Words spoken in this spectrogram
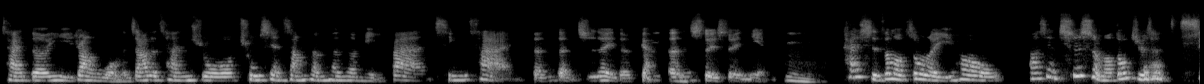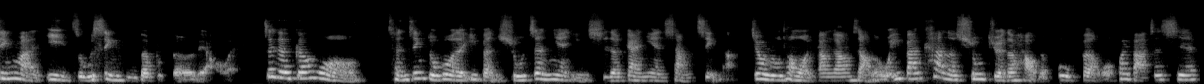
才得以让我们家的餐桌出现香喷喷的米饭、青菜等等之类的感恩碎碎念。嗯，开始这么做了以后，发现吃什么都觉得心满意足、幸福的不得了。哎，这个跟我。曾经读过的一本书《正念饮食》的概念相近啊，就如同我刚刚讲的，我一般看了书觉得好的部分，我会把这些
